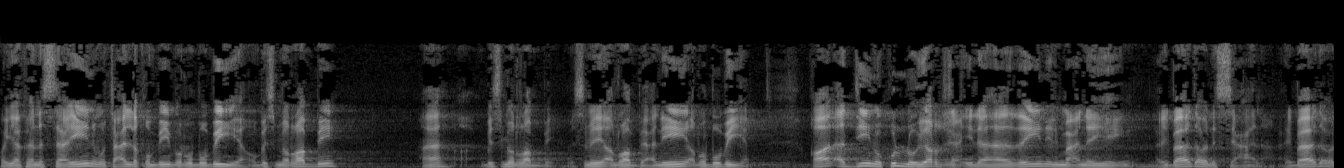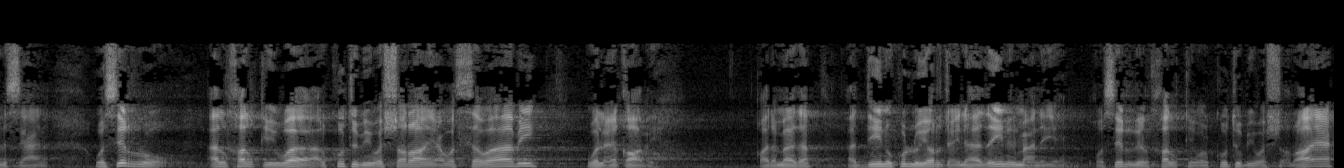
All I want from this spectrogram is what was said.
وإياك نستعين متعلق به بالربوبية وباسم الرب ها؟ باسم الرب باسم الرب يعني الربوبية. قال الدين كله يرجع إلى هذين المعنيين العباده والاستعانة عبادة والاستعانة. وسر الخلق والكتب والشرائع والثواب والعقاب. قال ماذا؟ الدين كله يرجع إلى هذين المعنيين. وسر الخلق والكتب والشرائع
